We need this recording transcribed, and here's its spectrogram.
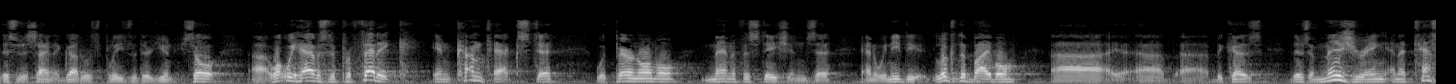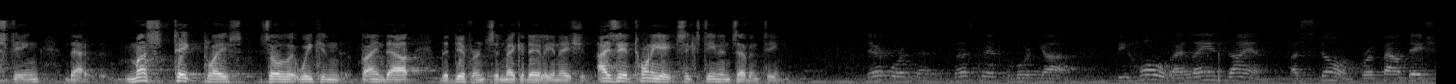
this was a sign that God was pleased with their unity. So, uh, what we have is the prophetic in context uh, with paranormal manifestations, uh, and we need to look at the Bible uh, because There's a measuring and a testing that must take place so that we can find out the difference and make a daily nation. Isaiah 28, 16 and 17. Therefore, thus saith the Lord God Behold, I lay in Zion a stone for a foundation.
